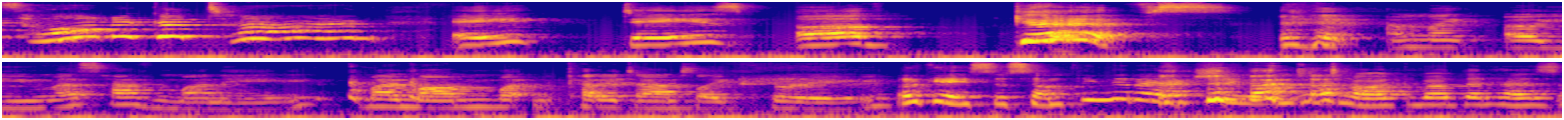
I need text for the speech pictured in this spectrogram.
It's Hanukkah time. Eight days of gifts. I'm like, oh, you must have money. My mom went- cut it down to like three. Okay, so something that I actually want to talk about that has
